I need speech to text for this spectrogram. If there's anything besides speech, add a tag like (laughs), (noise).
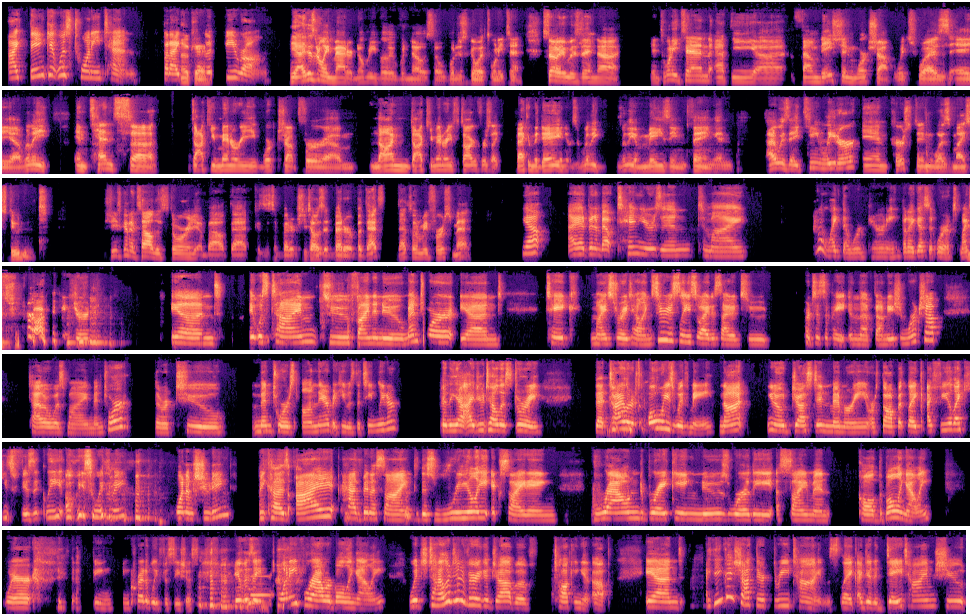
I think it was 2010, but I okay. could be wrong. Yeah, it doesn't really matter. Nobody really would know, so we'll just go with 2010. So it was in uh, in 2010 at the uh, Foundation Workshop, which was a uh, really intense uh, documentary workshop for um, non-documentary photographers, like back in the day, and it was a really, really amazing thing. And I was a team leader, and Kirsten was my student. She's going to tell the story about that because it's a better. She tells it better, but that's that's when we first met. Yeah, I had been about ten years into my I don't like that word journey, but I guess it works. My (laughs) journey. And it was time to find a new mentor and take my storytelling seriously. So I decided to participate in the foundation workshop. Tyler was my mentor. There were two mentors on there, but he was the team leader. And yeah, I do tell this story that (laughs) Tyler is always with me, not, you know, just in memory or thought, but like I feel like he's physically (laughs) always with me (laughs) when I'm shooting because I had been assigned this really exciting, groundbreaking, newsworthy assignment called the bowling alley, where (laughs) being incredibly facetious, it was a (laughs) 24 hour bowling alley, which Tyler did a very good job of talking it up. And I think I shot there three times. Like I did a daytime shoot,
